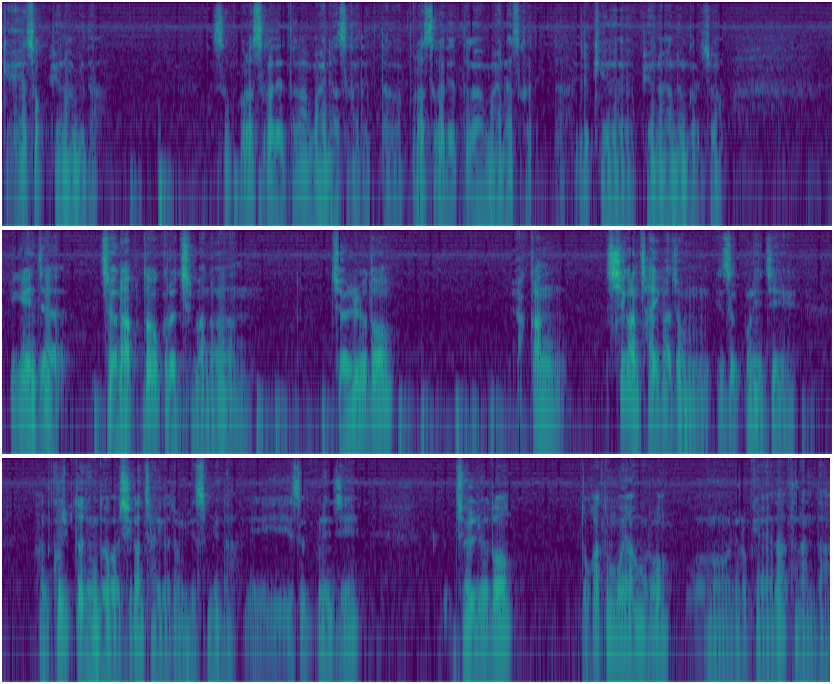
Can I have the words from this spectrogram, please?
계속 변합니다. 그래서 플러스가 됐다가 마이너스가 됐다가 플러스가 됐다가 마이너스가 됐다 이렇게 변하는 거죠. 이게 이제 전압도 그렇지만은 전류도 약간 시간 차이가 좀 있을 뿐이지 한 90도 정도 시간 차이가 좀 있습니다. 이- 있을 뿐이지 전류도 똑같은 모양으로 어, 이렇게 나타난다.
